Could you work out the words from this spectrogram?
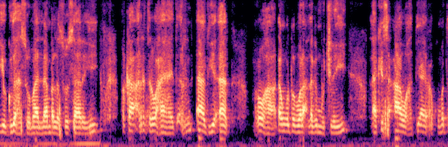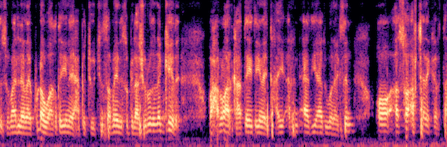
iyo gudaha somalilanba la soo saarayey. Marka arrintan waxay ahayd arrin aada iyo aad muxuu ahaa dhan walba walaac laga muujinayay laakiinse caawa haddii ay xukuumadda somalilan ay ku dhawaaqday inay xabad joojin samaynayso bilaa shuruuda dhankeeda waxaan u arkaa dayda inay tahay arrin aada iyo aada u wanaagsan oo soo afjari karta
